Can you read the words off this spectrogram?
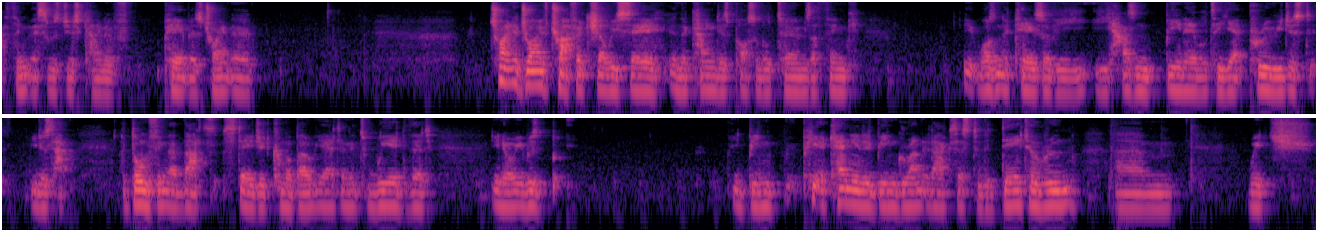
I think this was just kind of papers trying to trying to drive traffic, shall we say, in the kindest possible terms. I think it wasn't a case of he, he hasn't been able to yet prove. He just he just ha- I don't think that that stage had come about yet, and it's weird that you know he was he'd been Peter Kenyon had been granted access to the data room. Um, which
